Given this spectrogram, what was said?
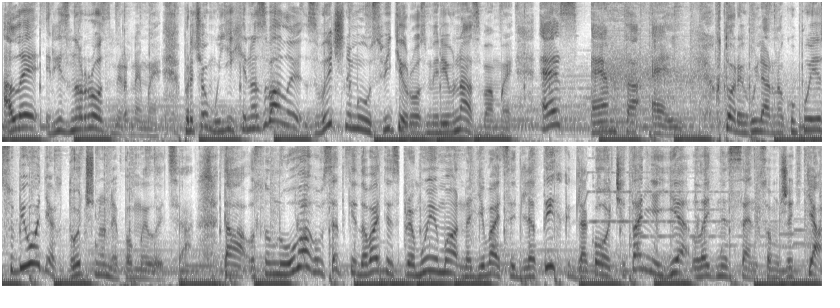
але різнорозмірними. Причому їх і назвали звичними у світі розмірів назвами S, M та L. Хто регулярно купує собі одяг, точно не помилиться. Та основну увагу все-таки давайте спрямуємо на дівайси для тих, для кого читання є ледь не сенсом життя.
